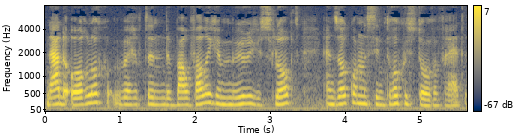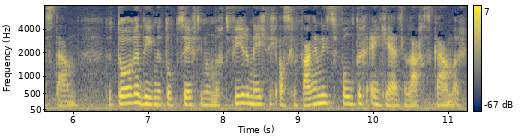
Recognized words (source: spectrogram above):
Na de oorlog werden de bouwvallige muren gesloopt en zo kwam de Sint-Rochustoren vrij te staan, de toren diende tot 1794 als gevangenis, folter en gijzelaarskamer.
